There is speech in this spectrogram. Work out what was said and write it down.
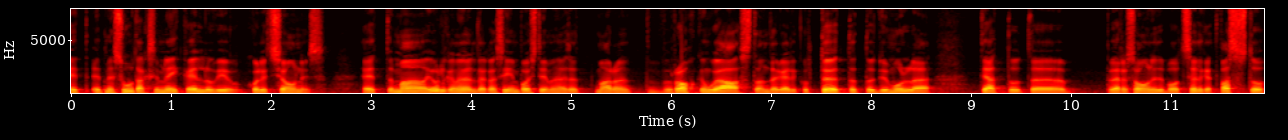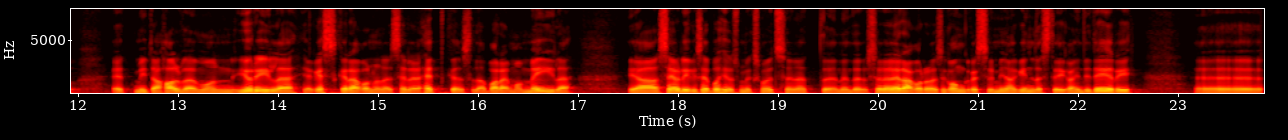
et, et me suudaksime neid ka ellu viia koalitsioonis et ma julgen öelda ka siin Postimehes, et ma arvan, et rohkem kui aasta on tegelikult töötatud ju mulle teatud äh, persoonide poolt selgelt vastu, et mida halvem on Jürile ja Keskerakonnale sellel hetkel, seda parem on meile. Ja see oligi see põhjus, miks ma ütlesin, et nende sellel erakorralisel kongressil mina kindlasti ei kandideeri. Äh,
